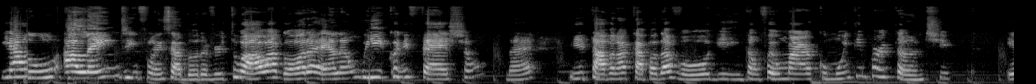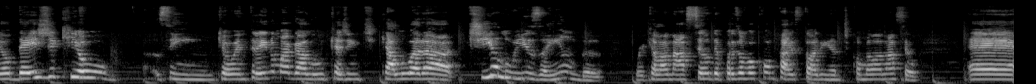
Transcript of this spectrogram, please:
E a Lu, além de influenciadora virtual, agora ela é um ícone fashion, né? E estava na capa da Vogue, então foi um marco muito importante. Eu desde que eu assim, que eu entrei no Magalu, que a gente, que a Lu era tia Luísa ainda, porque ela nasceu, depois eu vou contar a historinha de como ela nasceu. É,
